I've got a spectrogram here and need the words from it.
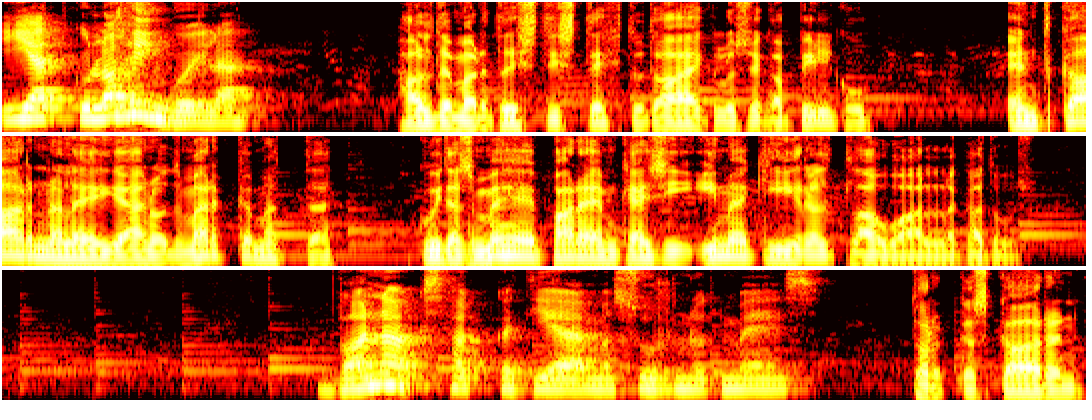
jätku lahinguile. Haldemar tõstis tehtud aeglusega pilgu ent Kaarnale ei jäänud märkamata, kuidas mehe parem käsi imekiirelt laua alla kadus. vanaks hakkad jääma, surnud mees, torkas Kaaren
